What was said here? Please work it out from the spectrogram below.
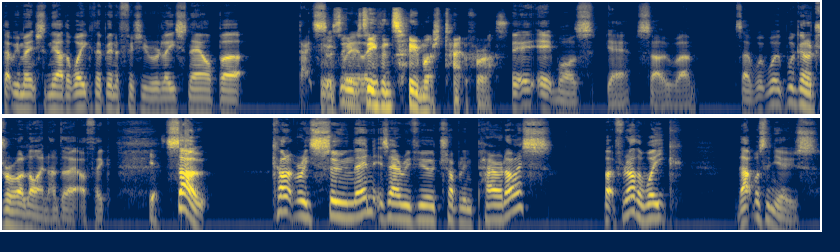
that we mentioned the other week. They've been officially released now, but that's It it. was, it really. was even too much tat for us. It, it was. Yeah. So um, so we're, we're going to draw a line under that. I think. Yes. So coming up very soon then is our review of Trouble in Paradise. But for another week, that was the news.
